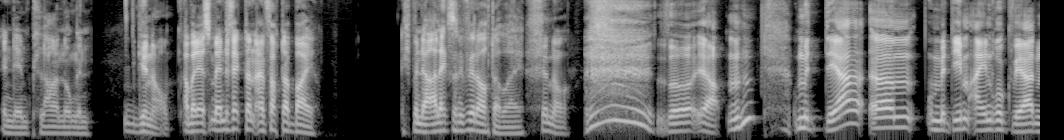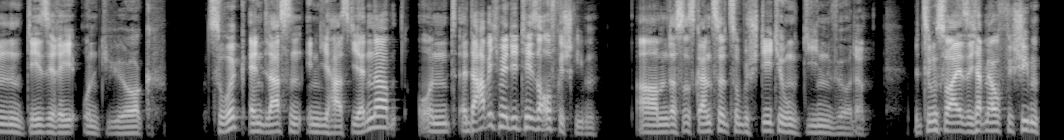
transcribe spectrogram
in den Planungen. genau. Aber der ist im Endeffekt dann einfach dabei. Ich bin der Alex und ich bin auch dabei. Genau. So, ja. Mhm. Und mit der, ähm, und mit dem Eindruck werden Desiree und Jörg zurückentlassen in die Hacienda. Und äh, da habe ich mir die These aufgeschrieben, ähm, dass das Ganze zur Bestätigung dienen würde. Beziehungsweise, ich habe mir aufgeschrieben,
